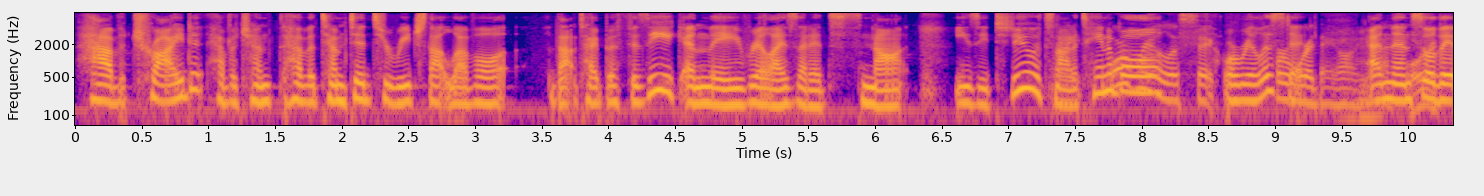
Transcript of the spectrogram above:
have tried, have attempt, have attempted to reach that level, that type of physique, and they realize that it's not easy to do. It's not Right. Or attainable realistic or for realistic where they are, yeah. And then so Or, they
